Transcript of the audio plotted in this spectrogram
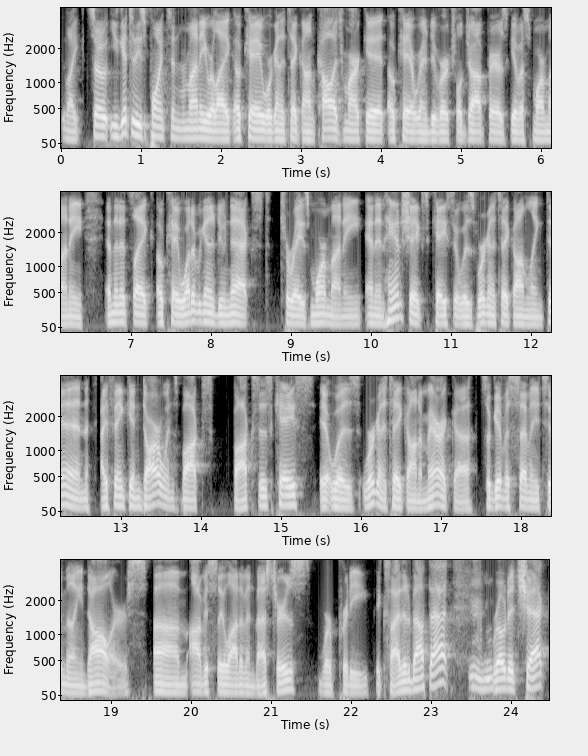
like so you get to these points in money we're like okay we're going to take on college market okay we're going to do virtual job fairs give us more money and then it's like okay what are we going to do next to raise more money and in handshake's case it was we're going to take on linkedin i think in darwin's box box's case it was we're going to take on america so give us 72 million dollars um, obviously a lot of investors were pretty excited about that wrote a check.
